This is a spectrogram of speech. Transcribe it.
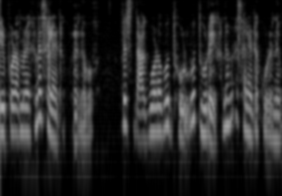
এরপর আমরা এখানে স্যালাইটা করে নেব। জাস্ট দাগ বরাবর ধরবো, ধরে এখানে আমরা স্যালাইটা করে নেব।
